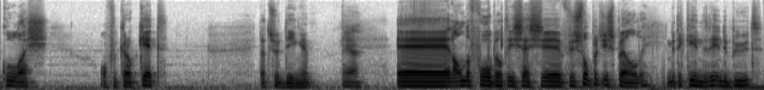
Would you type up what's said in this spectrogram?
goulash of een kroket. Dat soort dingen. Ja. Eh, een ander voorbeeld is als je verstoppertje speelde met de kinderen in de buurt.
